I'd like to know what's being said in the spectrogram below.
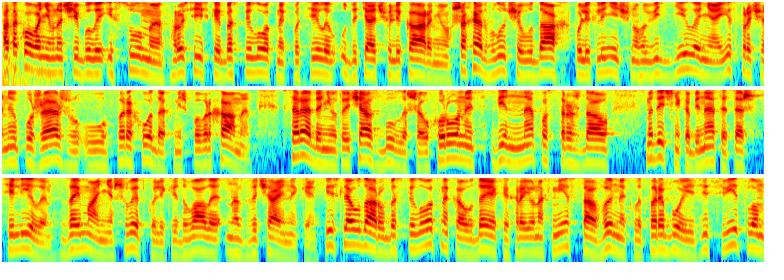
Атаковані вночі були і суми. Російський безпілотник поцілив у дитячу лікарню. Шахет влучив у дах поліклінічного відділення і спричинив пожежу у переходах між поверхами. Всередині у той час був лише охоронець. Він не постраждав. Медичні кабінети теж вціліли. Займання швидко ліквідували надзвичайники. Після удару безпілотника у деяких районах міста виникли перебої зі світлом,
